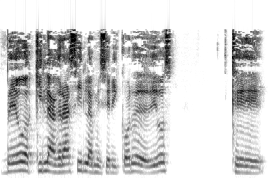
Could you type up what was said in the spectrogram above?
Veo aquí la gracia y la misericordia de Dios que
